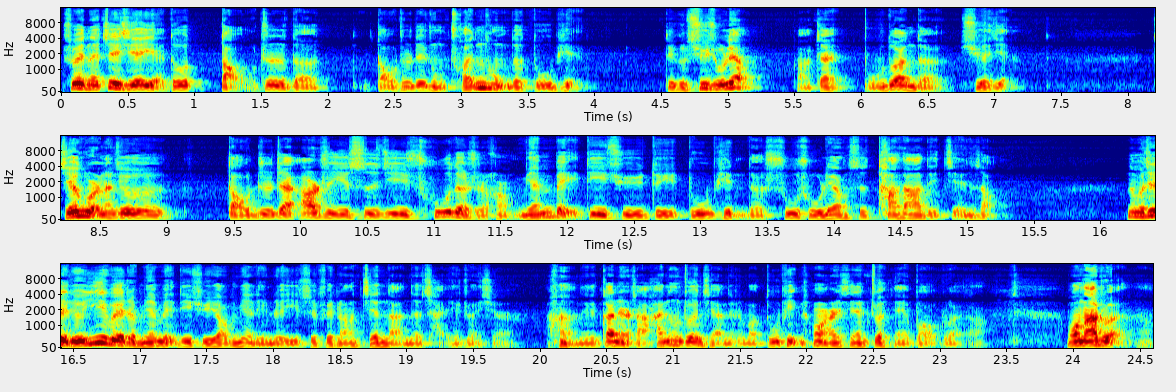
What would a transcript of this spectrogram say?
所以呢这些也都导致的导致这种传统的毒品这个需求量啊在不断的削减，结果呢就。导致在二十一世纪初的时候，缅北地区对毒品的输出量是大大的减少。那么这也就意味着缅北地区要面临着一次非常艰难的产业转型。你干点啥还能赚钱呢是吧？毒品这玩意儿现在赚钱也不好赚啊，往哪转啊？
